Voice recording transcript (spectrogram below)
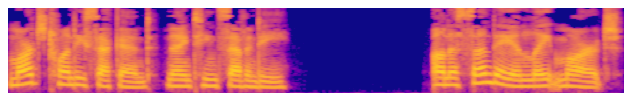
March 22, 1970 On a Sunday in late March,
